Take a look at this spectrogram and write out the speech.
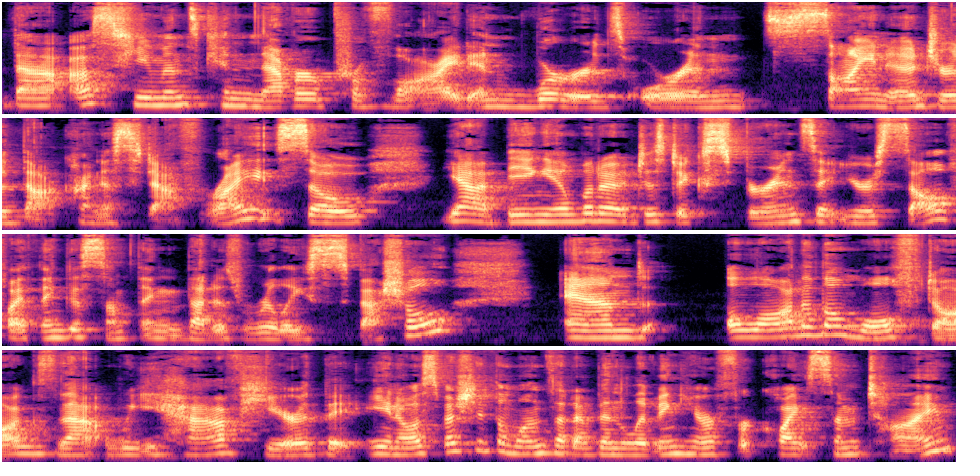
that us humans can never provide in words or in signage or that kind of stuff, right? So, yeah, being able to just experience it yourself, I think is something that is really special. And a lot of the wolf dogs that we have here that, you know, especially the ones that have been living here for quite some time,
